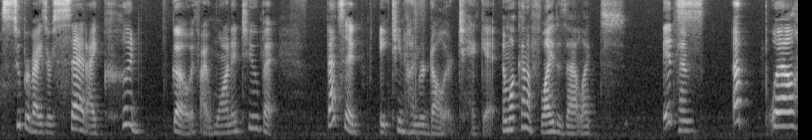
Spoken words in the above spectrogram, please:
supervisor said I could go if I wanted to, but that's a eighteen hundred dollar ticket. And what kind of flight is that? Like, t- It's. Well,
